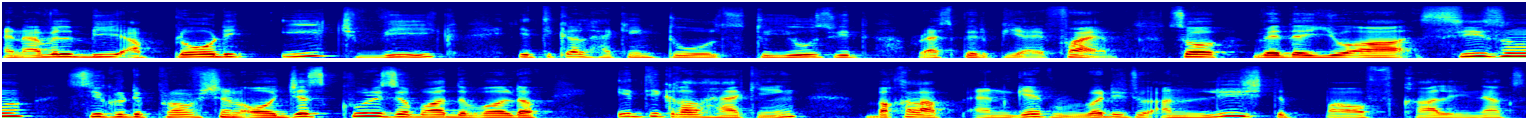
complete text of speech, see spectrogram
and I will be uploading each week ethical hacking tools to use with Raspberry Pi 5. So whether you are seasoned security professional or just curious about the world of ethical hacking, buckle up and get ready to unleash the power of Kali Linux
